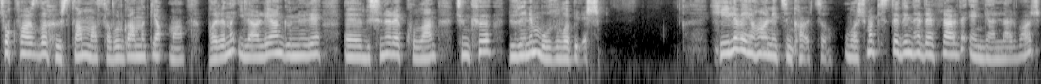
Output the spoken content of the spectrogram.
çok fazla hırslanma, savurganlık yapma. Paranı ilerleyen günleri e, düşünerek kullan. Çünkü düzenin bozulabilir. Hile ve ihanetin kartı. Ulaşmak istediğin hedeflerde engeller var.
